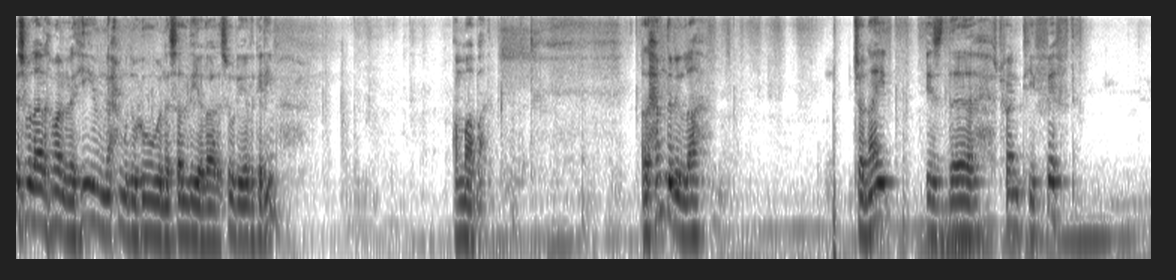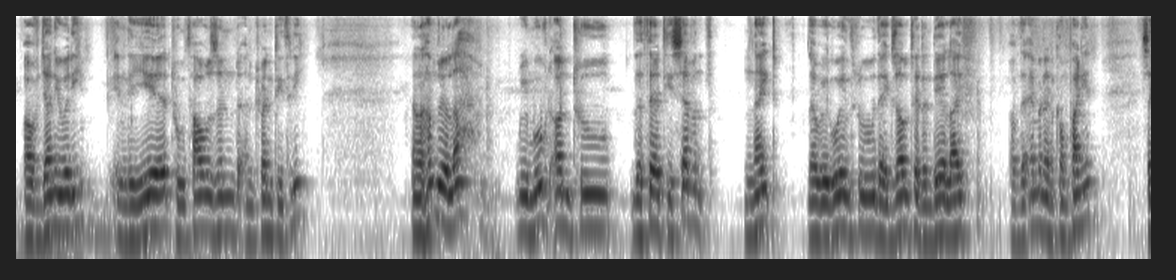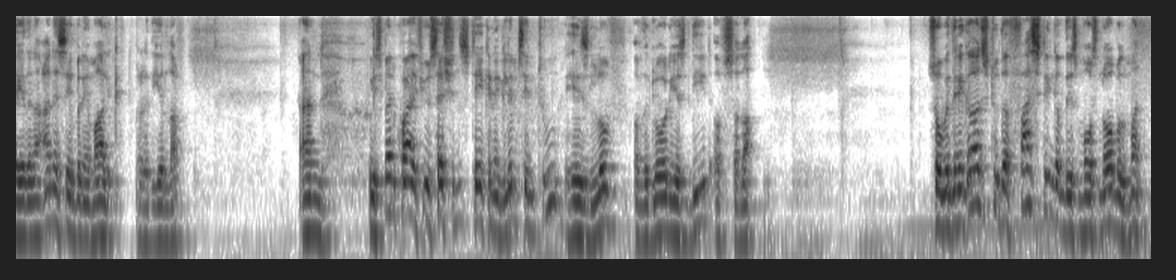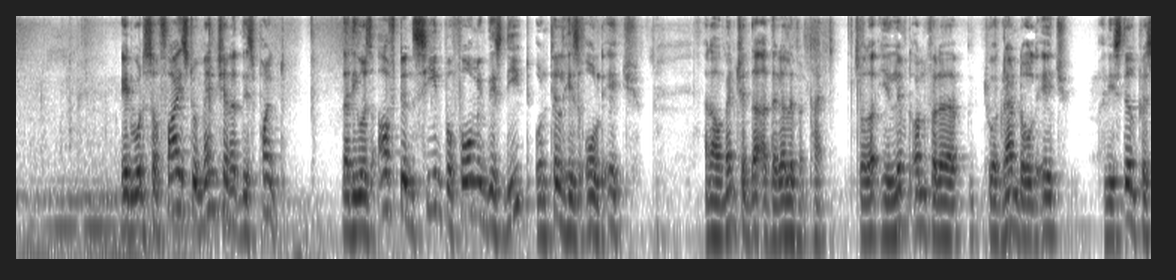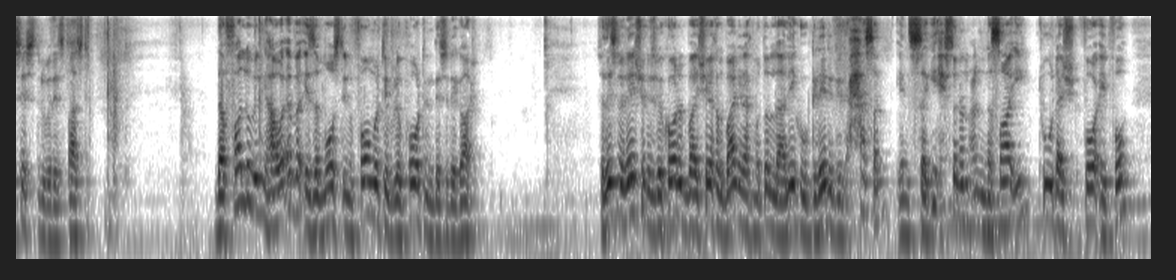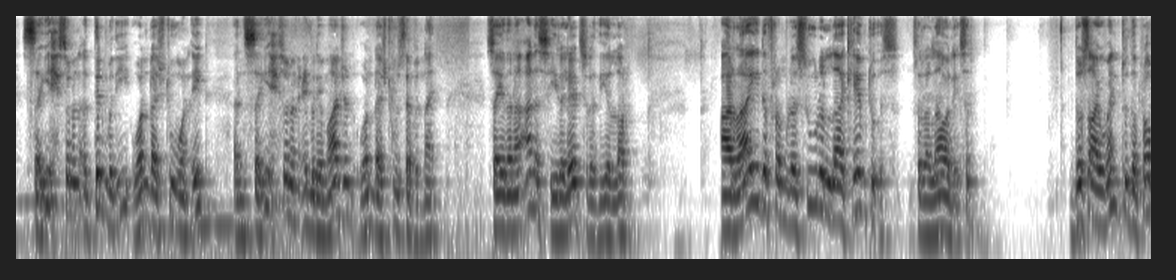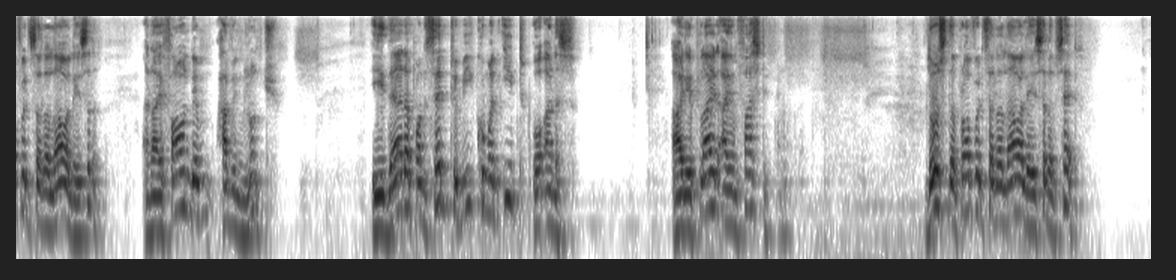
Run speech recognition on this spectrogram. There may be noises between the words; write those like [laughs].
بسم الله الرحمن الرحيم نحمده ونصلي على رسوله الكريم أما بعد Alhamdulillah tonight is the 25th of January in the year 2023 and Alhamdulillah we moved on to the 37th night that we're going through the exalted and dear life of the eminent companion Sayyidina Anas ibn Malik radiallahu and we spent quite a few sessions taking a glimpse into his love of the glorious deed of Salah. So, with regards to the fasting of this most noble man, it would suffice to mention at this point that he was often seen performing this deed until his old age. And I'll mention that at the relevant time. So that he lived on for a, to a grand old age and he still persisted with his fasting. The following, however, is a most informative report in this regard. So this narration is recorded by Shaykh Albani rahmatullah ali who graded it Hasan in Sahih Sunan al-Nasa'i 2-484, Sahih Sunan al-Tirmidhi 1-218 and Sahih Sunan Ibn Majah 1-279. Sayyidina Anas, he relates radiyallahu A ride from Rasulullah came to us sallallahu alayhi wasallam. Thus I went to the Prophet and I found him having lunch. He thereupon said to me, Come and eat, O Anas. I replied, I am fasting. Thus the Prophet ﷺ said,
